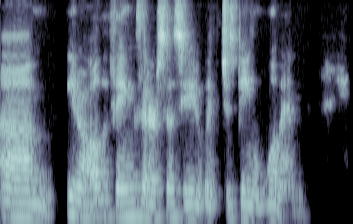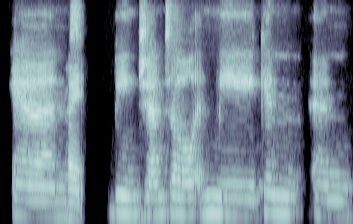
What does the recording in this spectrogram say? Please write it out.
um, you know, all the things that are associated with just being a woman, and right. being gentle and meek and and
